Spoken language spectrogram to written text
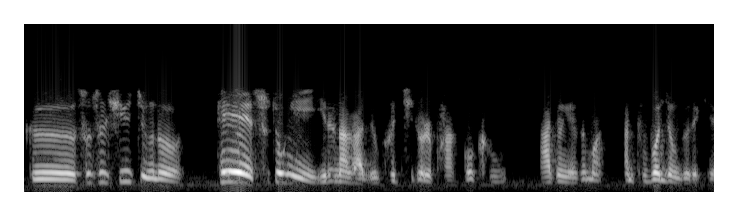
그 수술 후유증으로 폐에 수종이 일어나가지고 그 치료를 받고 그 과정에서 뭐 한 두 번 정도 이렇게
